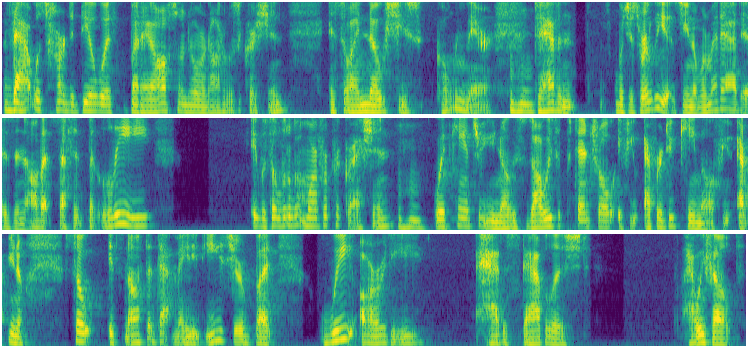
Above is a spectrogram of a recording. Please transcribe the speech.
that was hard to deal with. But I also know Renata was a Christian. And so I know she's going there mm-hmm. to heaven, which is where Lee is, you know, where my dad is and all that stuff. But Lee, it was a little bit more of a progression mm-hmm. with cancer. You know, this is always a potential if you ever do chemo, if you ever, you know. So it's not that that made it easier, but we already had established how we felt.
